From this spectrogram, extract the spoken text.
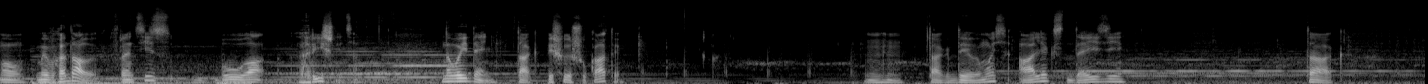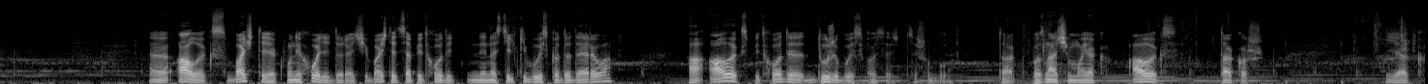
О, ми вгадали. Франсіс була грішниця. Новий день. Так, пішли шукати. Угу. Так, дивимось. Алекс, Дейзі. Так. Е, Алекс, бачите, як вони ходять, до речі. Бачите, ця підходить не настільки близько до дерева. А Алекс підходить дуже близько. Ось це, що було. Так, позначимо як Алекс також. Як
